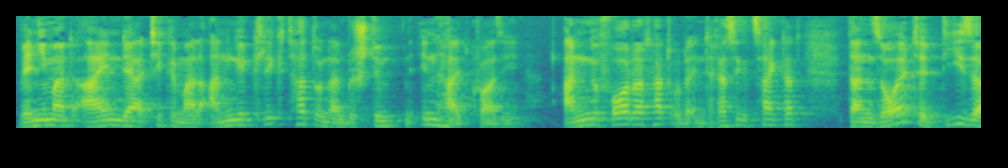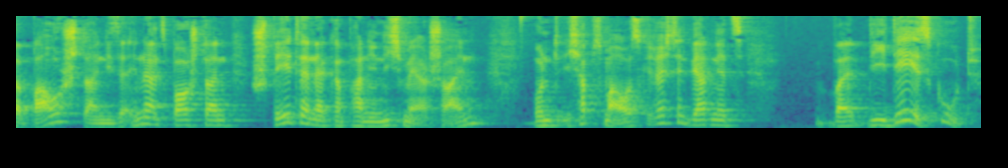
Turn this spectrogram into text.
wenn jemand einen der Artikel mal angeklickt hat und einen bestimmten Inhalt quasi angefordert hat oder Interesse gezeigt hat, dann sollte dieser Baustein, dieser Inhaltsbaustein später in der Kampagne nicht mehr erscheinen. Und ich habe es mal ausgerechnet, wir hatten jetzt, weil die Idee ist gut,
